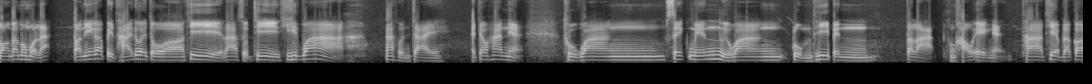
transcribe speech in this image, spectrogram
ลองกันมาหมดแล้ว ตอนนี้ก็ปิดท้ายด้วยตัวที่ล่าสุดที่ที่คิดว่าน่าสนใจไอ้เจ้าฮั่นเนี่ยถูกวางเซกเมนต์หรือวางกลุ่มที่เป็นตลาดของเขาเองเนี่ย ถ้าเทียบแล้วก็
